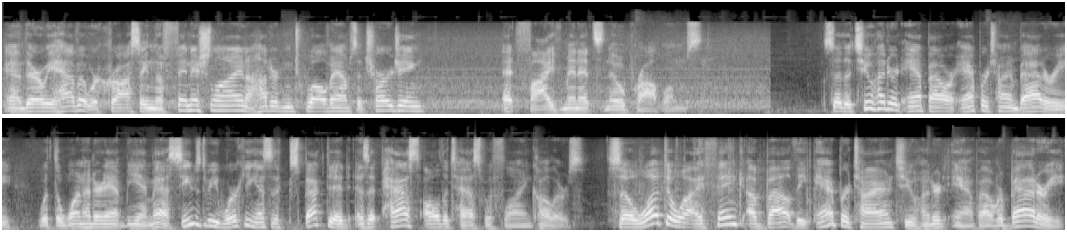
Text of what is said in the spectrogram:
And there we have it. We're crossing the finish line, 112 amps of charging at five minutes, no problems. So the 200 amp hour AmpereTime battery with the 100 amp BMS seems to be working as expected as it passed all the tests with flying colors. So what do I think about the AmpereTime 200 amp hour battery?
